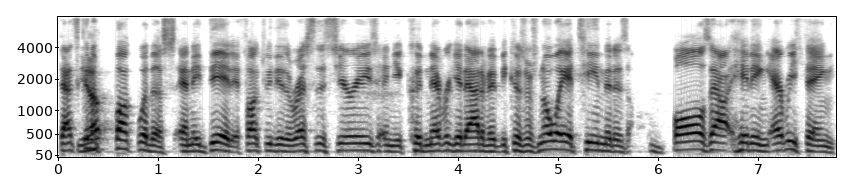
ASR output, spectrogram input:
that's gonna Yep. fuck with us. And it did. It fucked with you the rest of the series, and you could never get out of it because there's no way a team that is balls out hitting everything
